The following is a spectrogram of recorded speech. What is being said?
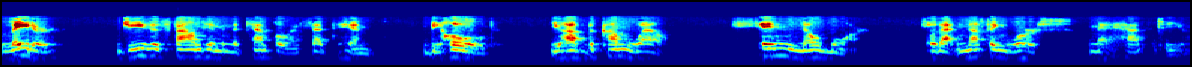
Later, Jesus found him in the temple and said to him, Behold, you have become well. Sin no more, so that nothing worse may happen to you.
